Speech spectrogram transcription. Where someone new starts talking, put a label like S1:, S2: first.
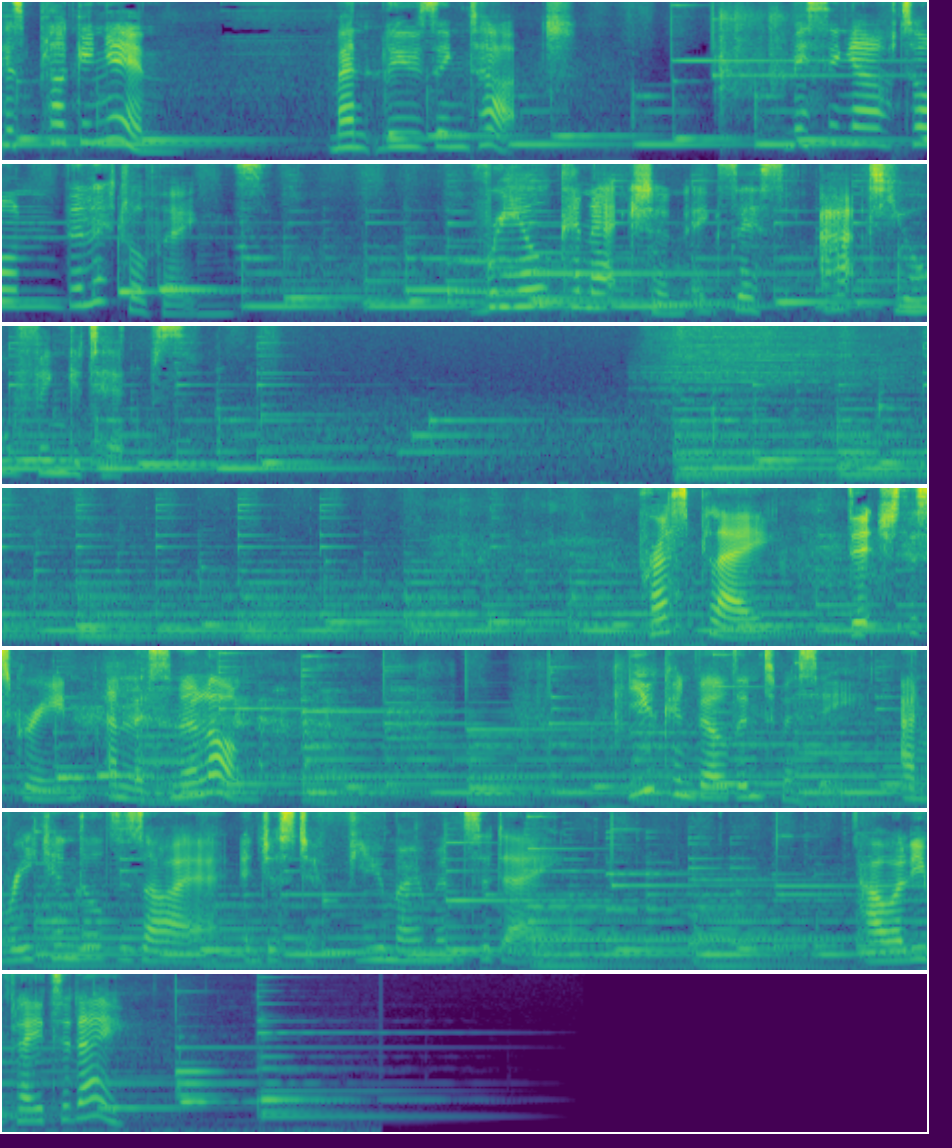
S1: Has plugging in meant losing touch? Missing out on the little things? Real connection exists at your fingertips. Press play, ditch the screen, and listen along. You can build intimacy and rekindle desire in just a few moments a day. How will you play today?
